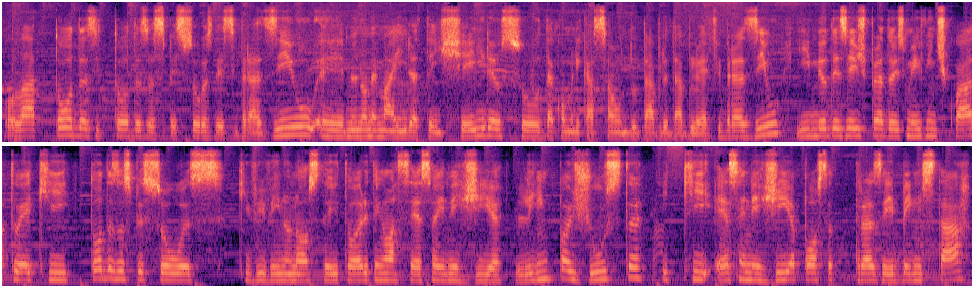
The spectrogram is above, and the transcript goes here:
Olá a todas e todas as pessoas desse Brasil. É, meu nome é Maíra Teixeira, eu sou da comunicação do WWF Brasil e meu desejo para 2024 é que todas as pessoas que vivem no nosso território tenham acesso à energia limpa, justa e que essa energia possa trazer bem-estar,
